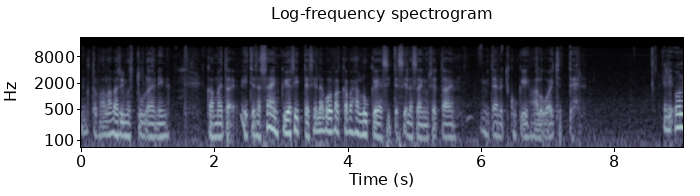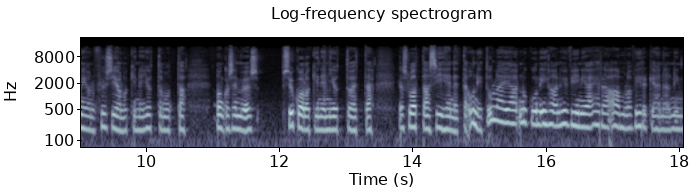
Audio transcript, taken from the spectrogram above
niin tavallaan väsymys tulee, niin kameta itsensä sänkyyn ja sitten siellä voi vaikka vähän lukea sitten siellä sängyssä tai mitä nyt kukin haluaa itse tehdä. Eli uni on fysiologinen juttu, mutta onko se myös psykologinen juttu, että jos luottaa siihen, että uni tulee ja nukun ihan hyvin ja herää aamulla virkeänä, niin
